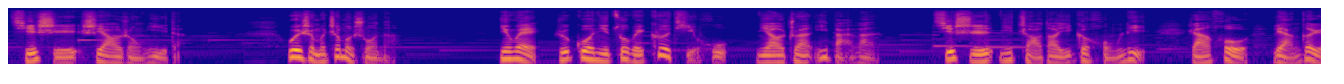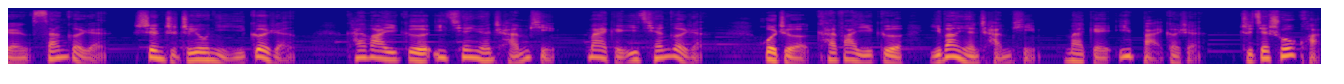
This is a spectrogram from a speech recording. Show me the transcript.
其实是要容易的。为什么这么说呢？因为如果你作为个体户，你要赚一百万，其实你找到一个红利，然后两个人、三个人，甚至只有你一个人，开发一个一千元产品卖给一千个人。或者开发一个一万元产品卖给一百个人，直接收款，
